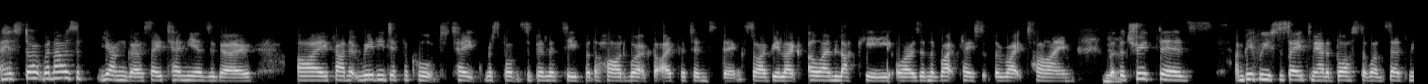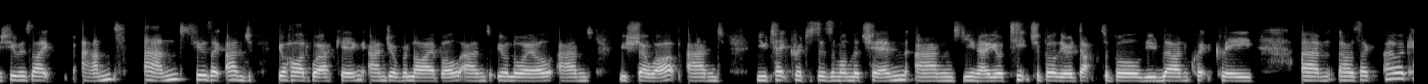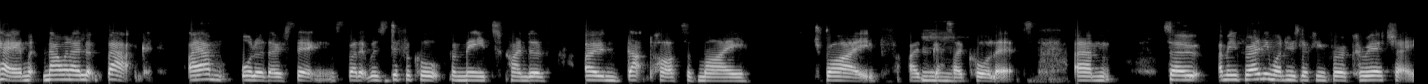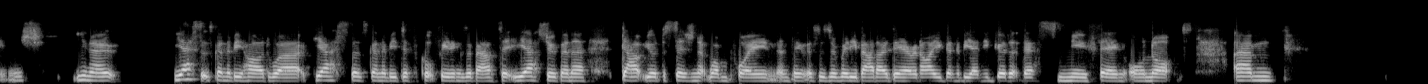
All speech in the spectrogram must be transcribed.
historic when I was younger, say 10 years ago, I found it really difficult to take responsibility for the hard work that I put into things. So I'd be like, oh, I'm lucky, or I was in the right place at the right time. Yeah. But the truth is, and people used to say to me, I had a boss that once said to me, she was like, and, and, she was like, and you're hardworking, and you're reliable, and you're loyal, and you show up, and you take criticism on the chin, and, you know, you're teachable, you're adaptable, you learn quickly. Um, I was like, oh, okay. And now when I look back, I am all of those things, but it was difficult for me to kind of own that part of my drive, I Mm. guess I'd call it. Um, so, I mean, for anyone who's looking for a career change, you know, yes, it's going to be hard work. Yes, there's going to be difficult feelings about it. Yes, you're going to doubt your decision at one point and think this is a really bad idea. And are you going to be any good at this new thing or not? Um,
